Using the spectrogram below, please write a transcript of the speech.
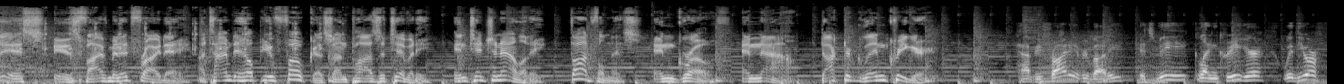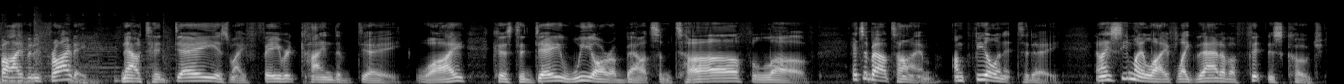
This is 5 Minute Friday, a time to help you focus on positivity, intentionality, thoughtfulness, and growth. And now, Dr. Glenn Krieger. Happy Friday, everybody. It's me, Glenn Krieger, with your 5 Minute Friday. Now, today is my favorite kind of day. Why? Because today we are about some tough love. It's about time. I'm feeling it today. And I see my life like that of a fitness coach.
